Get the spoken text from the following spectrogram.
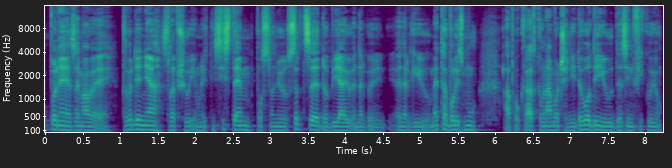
úplne zaujímavé tvrdenia, zlepšujú imunitný systém, posilňujú srdce, dobíjajú energiu, energiu metabolizmu a po krátkom namočení do vody ju dezinfikujú.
